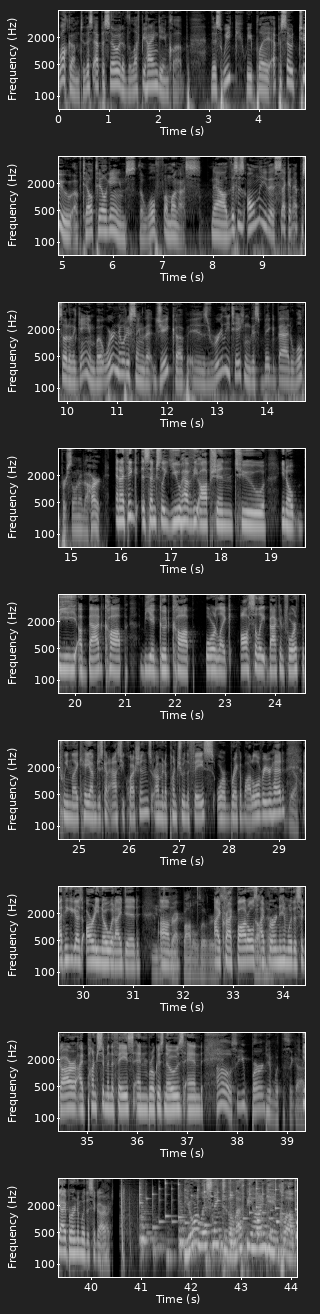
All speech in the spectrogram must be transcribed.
Welcome to this episode of the Left Behind Game Club. This week we play episode 2 of Telltale Games The Wolf Among Us. Now, this is only the second episode of the game, but we're noticing that Jacob is really taking this big bad wolf persona to heart. And I think essentially you have the option to, you know, be a bad cop, be a good cop, or like oscillate back and forth between like, hey, I'm just going to ask you questions, or I'm going to punch you in the face, or break a bottle over your head. Yeah. I think you guys already know what I did. You just Um, crack bottles over. I his cracked bottles. I head. burned him with a cigar. I punched him in the face and broke his nose. And Oh, so you burned him with the cigar? yeah, I burned him with a cigar. You're listening to the Left Behind Game Club.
